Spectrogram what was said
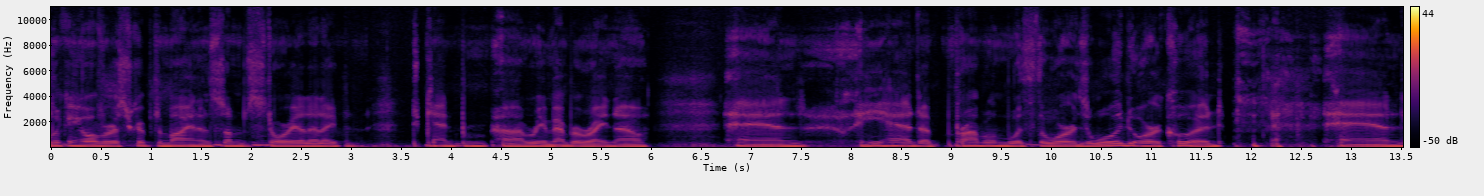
looking over a script of mine and some story that I can't uh, remember right now, and he had a problem with the words would or could, and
